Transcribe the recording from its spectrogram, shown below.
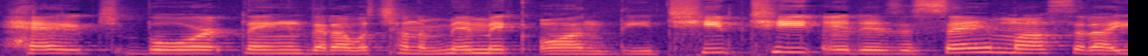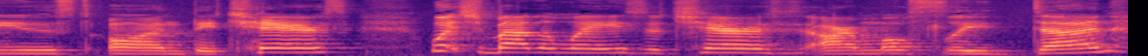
hedge board thing that I was trying to mimic on the Cheap Cheap. It is the same moss that I used on the chairs, which by the way, the chairs are mostly done.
